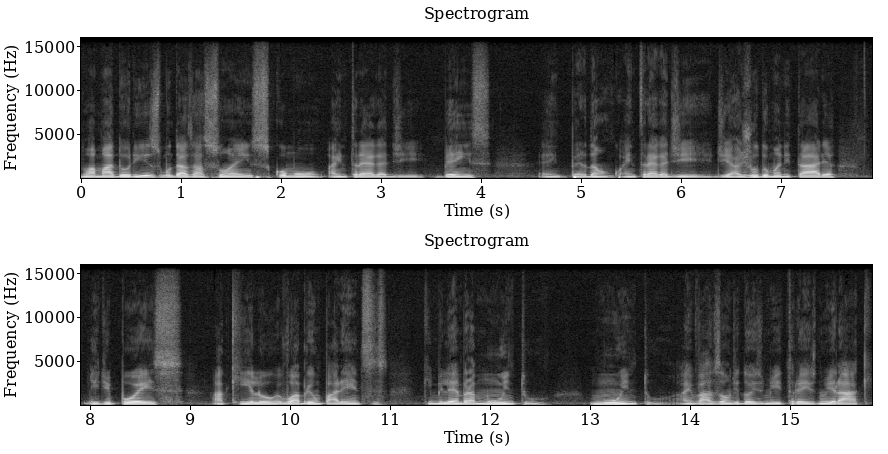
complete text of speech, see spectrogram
No amadorismo das ações, como a entrega de bens, eh, perdão, a entrega de, de ajuda humanitária, e depois aquilo, eu vou abrir um parênteses, que me lembra muito, muito a invasão de 2003 no Iraque,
